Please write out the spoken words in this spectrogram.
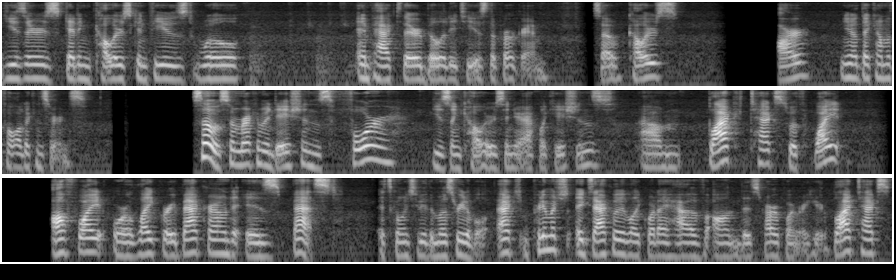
users getting colors confused will impact their ability to use the program. So colors are you know, they come with a lot of concerns. So, some recommendations for using colors in your applications. Um, black text with white, off-white, or light gray background is best. It's going to be the most readable. Actually, pretty much exactly like what I have on this PowerPoint right here. Black text,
